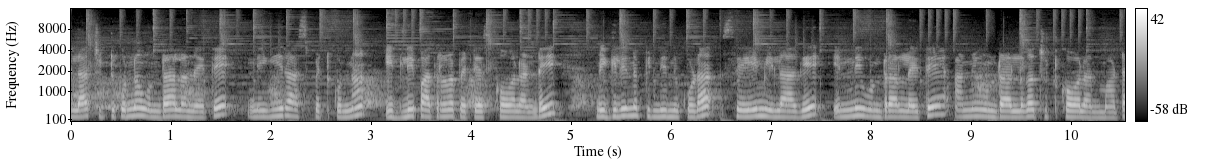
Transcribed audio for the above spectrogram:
ఇలా చుట్టుకున్న ఉండ్రాలనైతే నెయ్యి రాసి పెట్టుకున్న ఇడ్లీ పాత్రలో పెట్టేసుకోవాలండి. మిగిలిన పిండిని కూడా సేమ్ ఇలాగే ఎన్ని ఉండ్రాళ్ళు అయితే అన్ని ఉండ్రాళ్ళుగా చుట్టుకోవాలన్నమాట.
